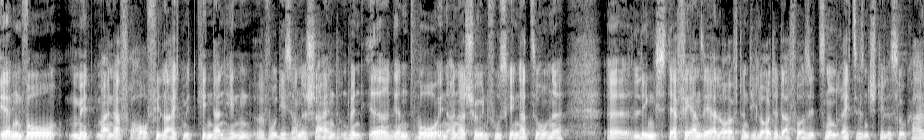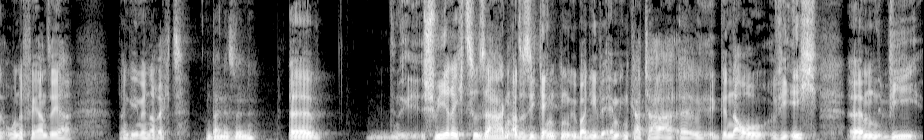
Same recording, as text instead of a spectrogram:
irgendwo mit meiner Frau, vielleicht mit Kindern hin, wo die Sonne scheint. Und wenn irgendwo in einer schönen Fußgängerzone äh, links der Fernseher läuft und die Leute davor sitzen und rechts ist ein stilles Lokal ohne Fernseher, dann gehen wir nach rechts. Und deine Söhne? Äh, schwierig zu sagen. Also sie denken über die WM in Katar äh, genau wie ich. Ähm, wie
